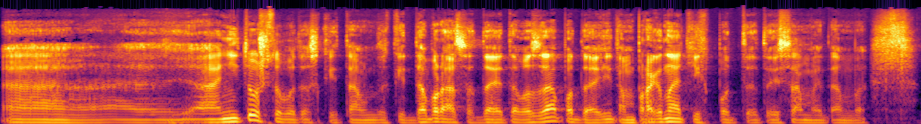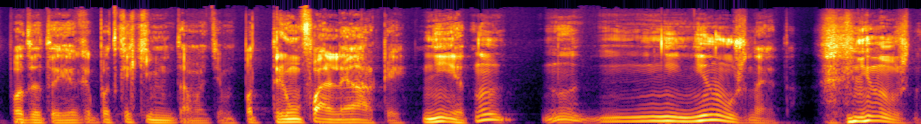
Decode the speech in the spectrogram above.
А, а не то, чтобы, так сказать, там, так сказать, добраться до этого Запада и там прогнать их под этой самой, там, под этой, под каким-то там этим, под триумфальной аркой. Нет, ну, ну не, не нужно это. не нужно.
